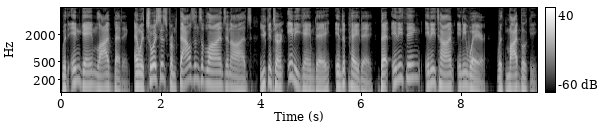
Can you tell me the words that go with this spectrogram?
with in-game live betting. And with choices from thousands of lines and odds, you can turn any game day into payday. Bet anything, anytime, anywhere with MyBookie.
